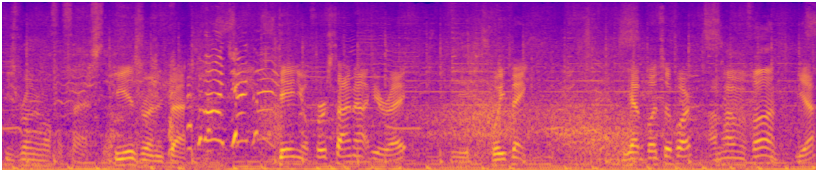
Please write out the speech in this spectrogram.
He's running awful fast though. He is running fast. Come on, Jacqueline! Daniel, first time out here, right? What do you think? You having fun so far? I'm having fun. Yeah?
